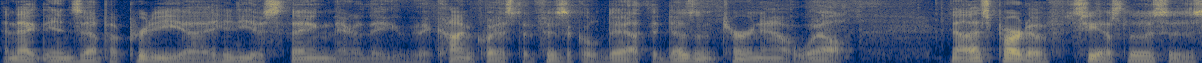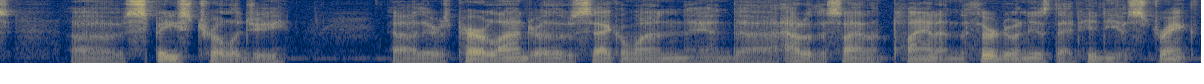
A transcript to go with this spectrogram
And that ends up a pretty uh, hideous thing there, the, the conquest of physical death. It doesn't turn out well. Now, that's part of C.S. Lewis's uh, space trilogy. Uh, there's Perelandra, that was the second one, and uh, Out of the Silent Planet. And the third one is That Hideous Strength.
